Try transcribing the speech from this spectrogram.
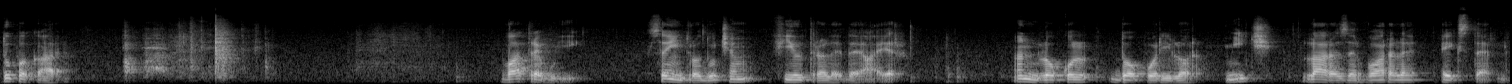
După care va trebui să introducem filtrele de aer în locul dopurilor mici la rezervoarele externe.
